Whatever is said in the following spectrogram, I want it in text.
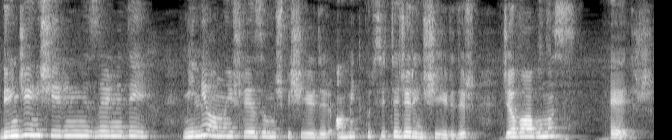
Birinci yeni şiirinin izlerine değil, milli anlayışla yazılmış bir şiirdir. Ahmet Kutsi Tecer'in şiiridir. Cevabımız E'dir.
